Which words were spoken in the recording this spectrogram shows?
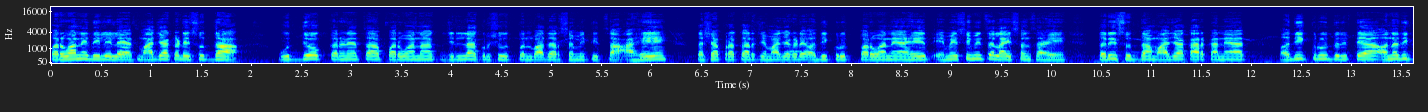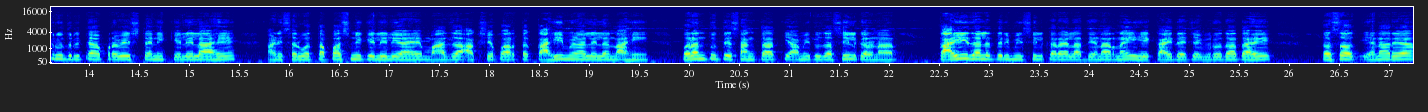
परवाने दिलेले आहेत. माझ्याकडे सुद्धा उद्योग करण्याचा परवाना जिल्हा कृषी उत्पन्न बाजार समितीचा आहे. तशा प्रकारचे माझ्याकडे अधिकृत परवाने आहेत. एमएसएमईचं लायसन्स आहे. तरी सुद्धा माझ्या कारखान्यात अधिकृतरित्या अनधिकृतरित्या प्रवेश त्यांनी केलेला आहे आणि सर्व तपासणी केलेली आहे. माझा आक्षेपार्थ काही मिळालेलं नाही. परंतु ते सांगतात की आम्ही तुझा सील करणार. काही झालं तरी मी सील करायला देणार नाही. हे कायद्याच्या विरोधात आहे. तसंच येणाऱ्या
